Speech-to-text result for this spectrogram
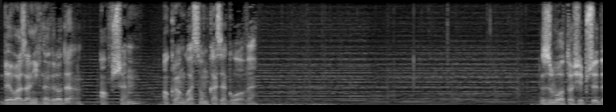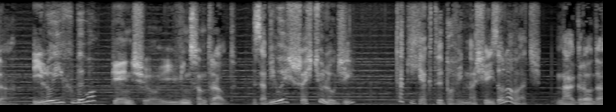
Była za nich nagroda? Owszem, okrągła sumka za głowę. Złoto się przyda. Ilu ich było? Pięciu i Vincent Traut. Zabiłeś sześciu ludzi? Takich jak ty powinno się izolować. Nagroda.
